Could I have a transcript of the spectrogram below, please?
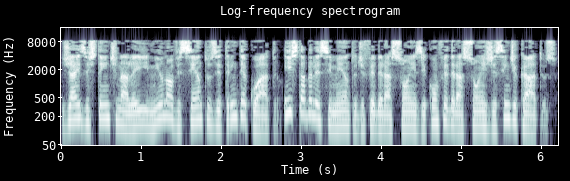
já existente na lei em 1934. Estabelecimento de federações e confederações de sindicatos.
